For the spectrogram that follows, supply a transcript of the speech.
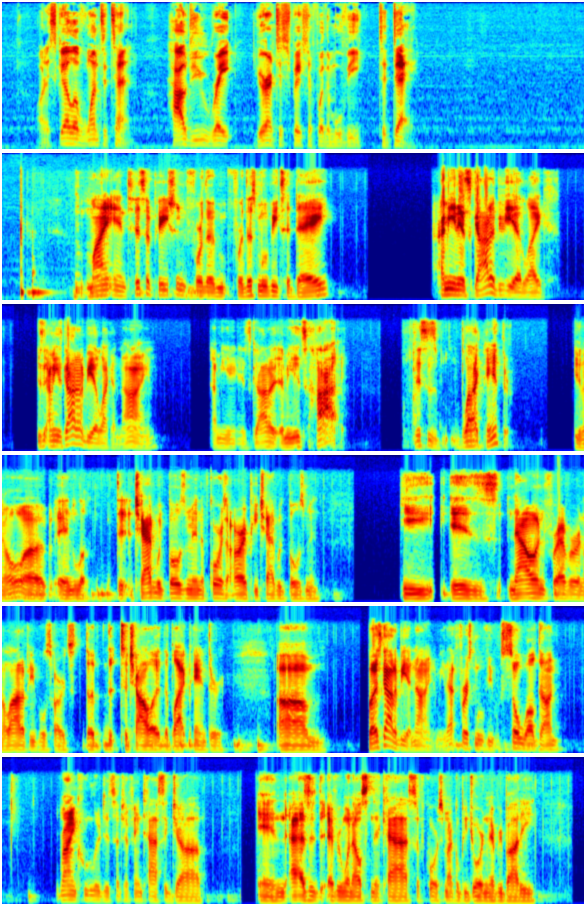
on a scale of 1 to 10, how do you rate your anticipation for the movie today? My anticipation for the for this movie today, I mean, it's got to be at like, I mean, it's got to be at like a nine. I mean, it's got to. I mean, it's high. This is Black Panther, you know. Uh, and look, Chadwick Boseman, of course, R.I.P. Chadwick Boseman he is now and forever in a lot of people's hearts. The, the T'Challa, the Black Panther. Um, but it's got to be a nine. I mean, that first movie was so well done. Ryan Coogler did such a fantastic job, and as did everyone else in the cast, of course, Michael B. Jordan, everybody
